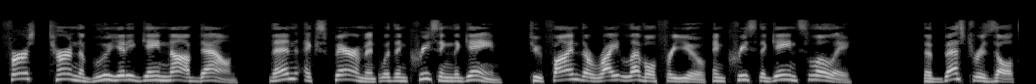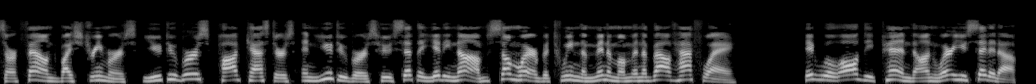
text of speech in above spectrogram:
First, turn the Blue Yeti gain knob down. Then, experiment with increasing the gain. To find the right level for you, increase the gain slowly. The best results are found by streamers, YouTubers, podcasters, and YouTubers who set the Yeti knob somewhere between the minimum and about halfway. It will all depend on where you set it up.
